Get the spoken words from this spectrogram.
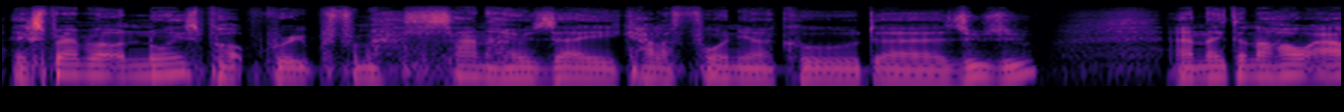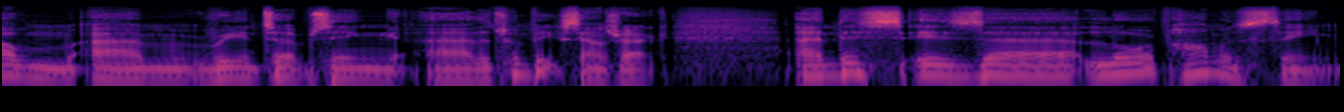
experimental noise pop group from San Jose, California, called uh, Xiu Xiu, and they've done a whole album um, reinterpreting uh, the Twin Peaks soundtrack. And this is uh, Laura Palmer's theme.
